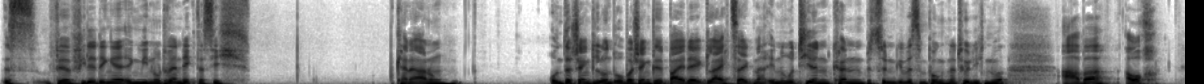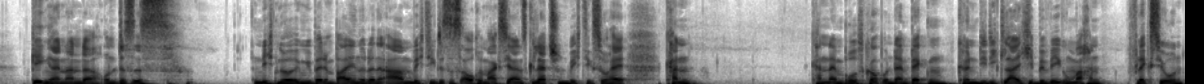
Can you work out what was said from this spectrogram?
ist für viele Dinge irgendwie notwendig, dass sich, keine Ahnung, Unterschenkel und Oberschenkel beide gleichzeitig nach innen rotieren können, bis zu einem gewissen Punkt natürlich nur, aber auch gegeneinander. Und das ist nicht nur irgendwie bei den Beinen oder den Armen wichtig, das ist auch im axialen Skelett schon wichtig. So, hey, kann, kann dein Brustkorb und dein Becken, können die die gleiche Bewegung machen, Flexion,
